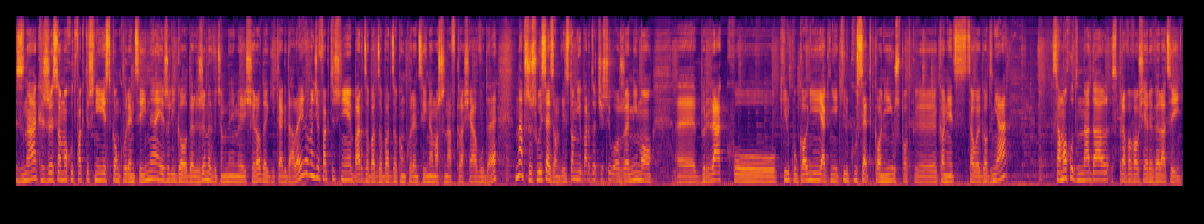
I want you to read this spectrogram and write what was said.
znak, że samochód faktycznie jest konkurencyjny, a jeżeli go odelżymy, wyciągniemy środek i tak dalej, to będzie faktycznie bardzo, bardzo, bardzo konkurencyjna maszyna w klasie AWD na przyszły sezon. Więc to mnie bardzo cieszyło, że mimo e, braku kilku koni, jak nie kilkuset koni już pod e, koniec całego dnia, samochód nadal sprawował się rewelacyjnie.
